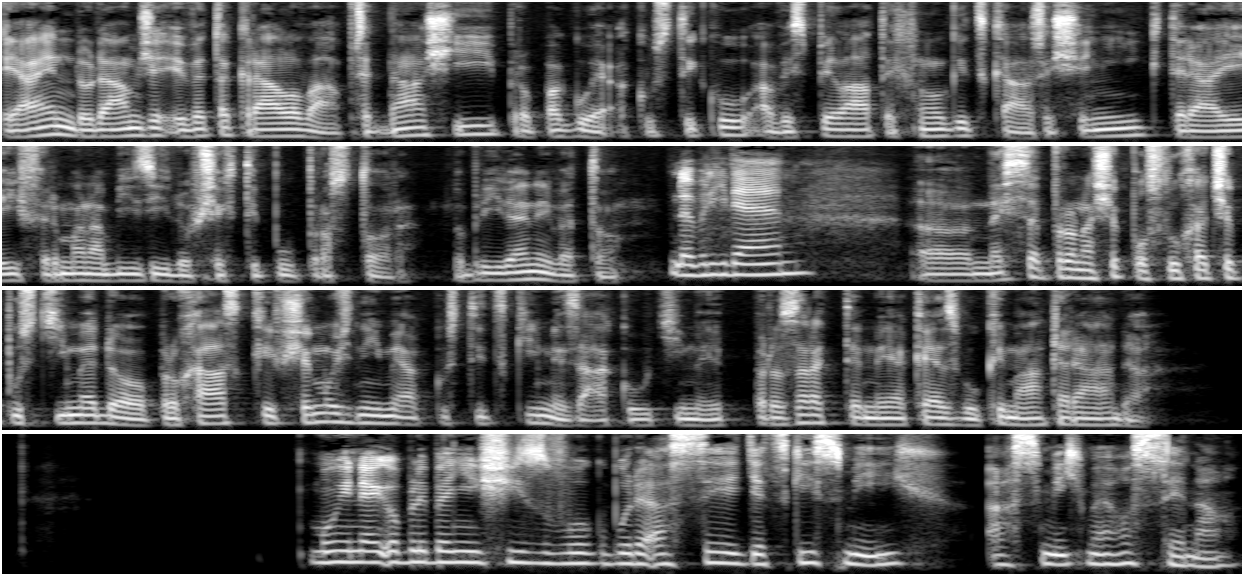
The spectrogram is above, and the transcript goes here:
Já jen dodám, že Iveta Králová přednáší, propaguje akustiku a vyspělá technologická řešení, která její firma nabízí do všech typů prostor. Dobrý den, Iveto. Dobrý den. Eh, než se pro naše posluchače pustíme do procházky všemožnými akustickými zákoutími, prozraďte mi, jaké zvuky máte ráda. Můj nejoblíbenější zvuk bude asi dětský smích a smích mého syna.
